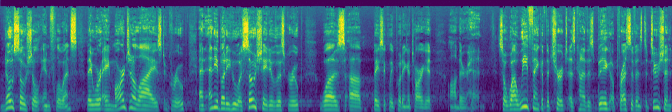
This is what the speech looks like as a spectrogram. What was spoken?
no social influence. They were a marginalized group, and anybody who associated with this group was uh, basically putting a target on their head. So while we think of the church as kind of this big oppressive institution,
